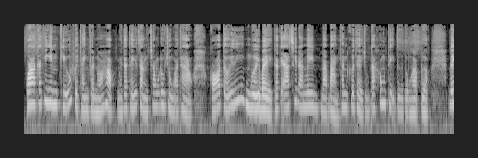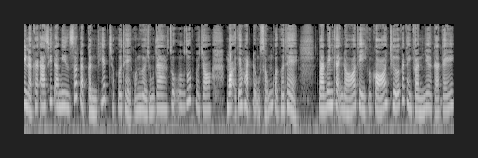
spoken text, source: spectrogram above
qua các cái nghiên cứu về thành phần hóa học người ta thấy rằng trong đông trùng hạ thảo có tới 17 các cái axit amin mà bản thân cơ thể chúng ta không thị từ tổng hợp được. Đây là các axit amin rất là cần thiết cho cơ thể con người chúng ta giúp giúp cho mọi cái hoạt động sống của cơ thể. Và bên cạnh đó thì có, có chứa các thành phần như các cái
